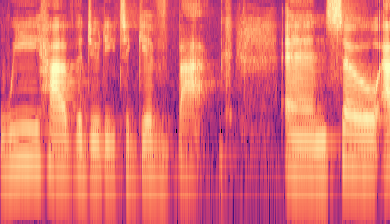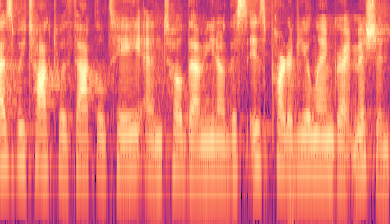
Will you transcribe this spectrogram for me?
we have the duty to give back. And so as we talked with faculty and told them, you know, this is part of your land grant mission,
